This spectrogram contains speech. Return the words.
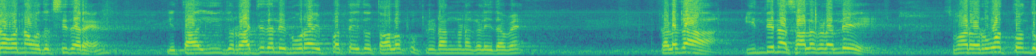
ಉತ್ತರವನ್ನು ಒದಗಿಸಿದ್ದಾರೆ. ಈ ತಾ ಈ ರಾಜ್ಯದಲ್ಲಿ ನೂರ ಇಪ್ಪತ್ತೈದು ತಾಲೂಕು ಕ್ರೀಡಾಂಗಣಗಳಿದ್ದಾವೆ ಕಳೆದ ಇಂದಿನ ಸಾಲುಗಳಲ್ಲಿ ಸುಮಾರು ಅರವತ್ತೊಂದು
